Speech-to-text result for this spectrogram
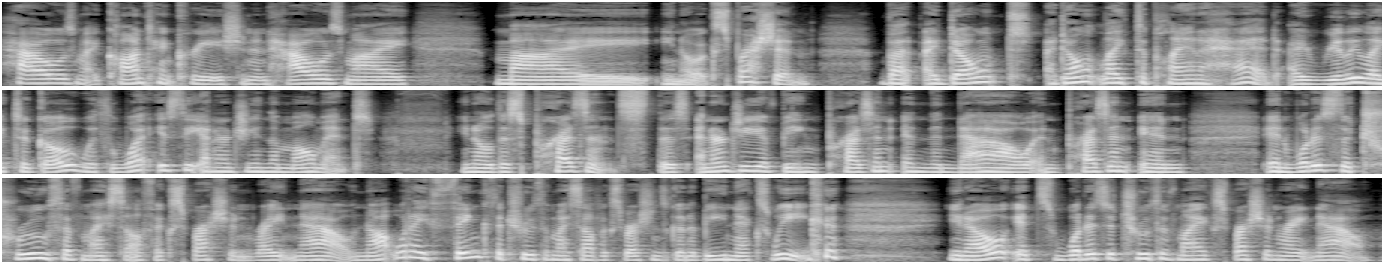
house my content creation and house my, my, you know, expression. But I don't, I don't like to plan ahead. I really like to go with what is the energy in the moment you know, this presence, this energy of being present in the now and present in, in what is the truth of my self expression right now, not what I think the truth of my self expression is going to be next week. you know, it's what is the truth of my expression right now.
